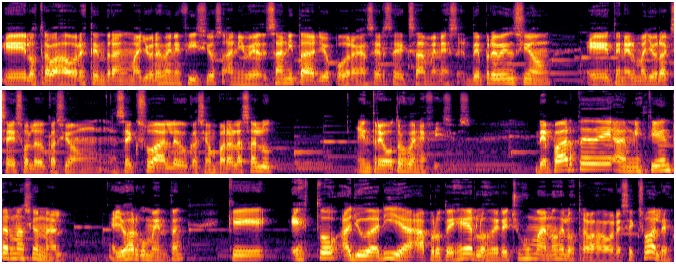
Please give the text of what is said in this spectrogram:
eh, los trabajadores tendrán mayores beneficios a nivel sanitario, podrán hacerse exámenes de prevención, eh, tener mayor acceso a la educación sexual, la educación para la salud, entre otros beneficios. De parte de Amnistía Internacional, ellos argumentan que esto ayudaría a proteger los derechos humanos de los trabajadores sexuales.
